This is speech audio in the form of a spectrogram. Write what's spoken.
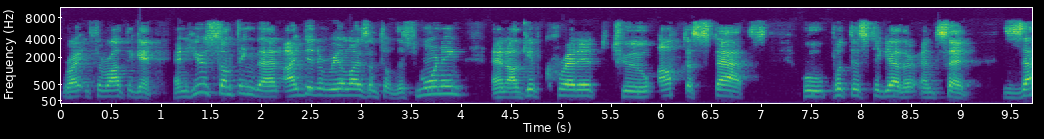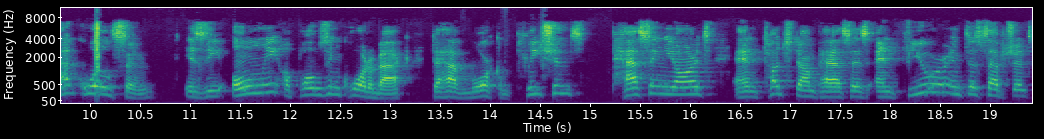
right? Throughout the game. And here's something that I didn't realize until this morning, and I'll give credit to Opta Stats who put this together and said Zach Wilson is the only opposing quarterback to have more completions, passing yards, and touchdown passes and fewer interceptions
